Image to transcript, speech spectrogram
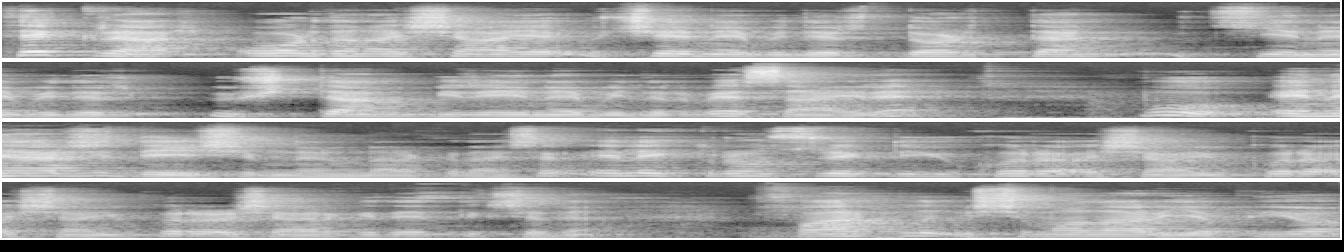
tekrar oradan aşağıya 3'e inebilir, 4'ten 2'ye inebilir, 3'ten 1'e inebilir vesaire. Bu enerji değişimlerinde arkadaşlar elektron sürekli yukarı aşağı yukarı aşağı yukarı aşağı hareket ettikçe de farklı ışımalar yapıyor.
